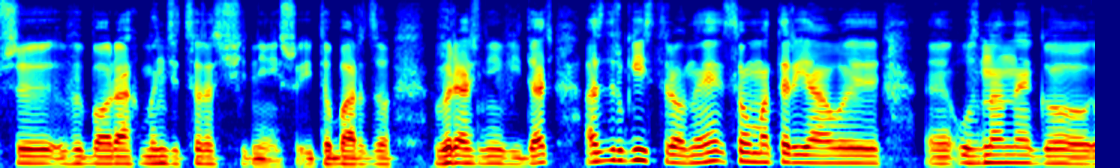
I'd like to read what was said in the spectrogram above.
przy wyborach, będzie coraz silniejszy i to bardzo wyraźnie widać. A z drugiej strony są materiały e, uznanego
